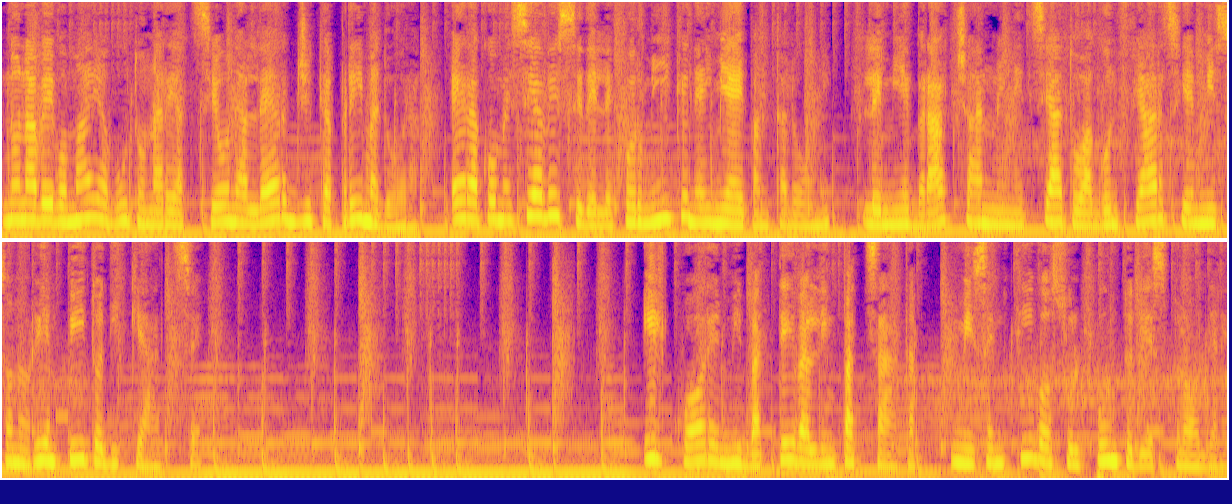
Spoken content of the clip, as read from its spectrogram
Non avevo mai avuto una reazione allergica prima d'ora, era come se avessi delle formiche nei miei pantaloni, le mie braccia hanno iniziato a gonfiarsi e mi sono riempito di chiazze. Il cuore mi batteva all'impazzata, mi sentivo sul punto di esplodere.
